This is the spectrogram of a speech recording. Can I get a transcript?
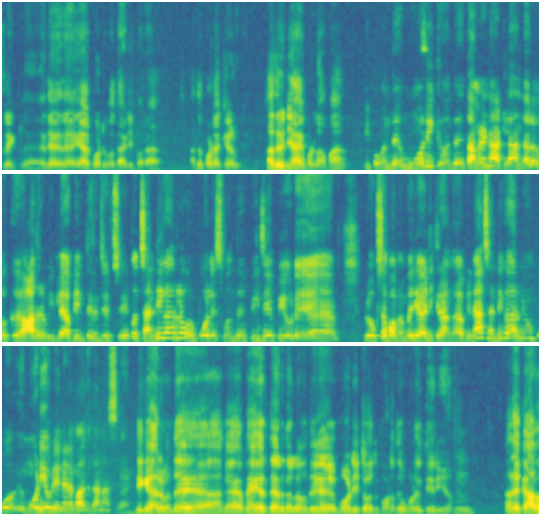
ஃப்ளைட்டில் இது ஏர்போர்ட்டுக்கு வந்து அடிப்பாரா? அந்த பொண்ணை கேளுங்க அது நியாயம் பண்ணலாமா இப்போ வந்து மோடிக்கு வந்து தமிழ்நாட்டுல அந்த அளவுக்கு ஆதரவு இல்லை அப்படின்னு தெரிஞ்சிருச்சு. இப்போ சண்டிகார்ல ஒரு போலீஸ் வந்து பிஜேபியோட லோக்சபா மெம்பரே அடிக்கிறாங்க அப்படின்னா சண்டிகார்லயும் போ- மோடியோடைய நிலைமை அதுதானா சார்? சண்டிகார் வந்து அங்கே மேயர் தேர்தலில் வந்து மோடி தோற்று போனது உங்களுக்கு தெரியும். அந்த காவ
